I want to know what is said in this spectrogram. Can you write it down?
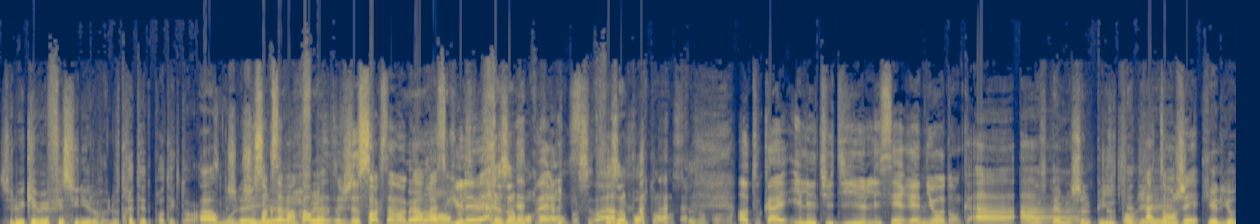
C'est lui qui avait fait signer le, le traité de protectorat. Ah, Je, Moulay. je sens que ça va encore, Ahmed. bas- je sens que ça va encore non, basculer. c'est très important. C'est très important. C'est très important. En tout cas, il étudie le lycée Regno, donc à, à, C'est quand même le seul pays qui a, à des, à Tanger. qui a l'IOT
